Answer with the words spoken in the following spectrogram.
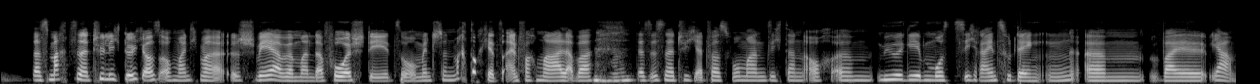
das macht es natürlich durchaus auch manchmal äh, schwer, wenn man davor steht. So, Mensch, dann mach doch jetzt einfach mal. Aber Mhm. das ist natürlich etwas, wo man sich dann auch ähm, Mühe geben muss, sich reinzudenken, ähm, weil ja,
